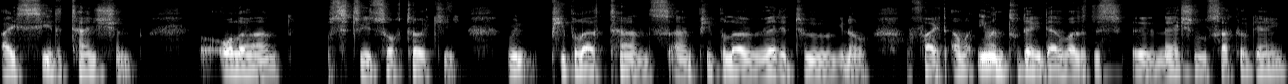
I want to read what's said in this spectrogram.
I see the tension all around streets of Turkey. I mean, people are tense and people are ready to, you know, fight. Um, even today, there was this uh, national soccer game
